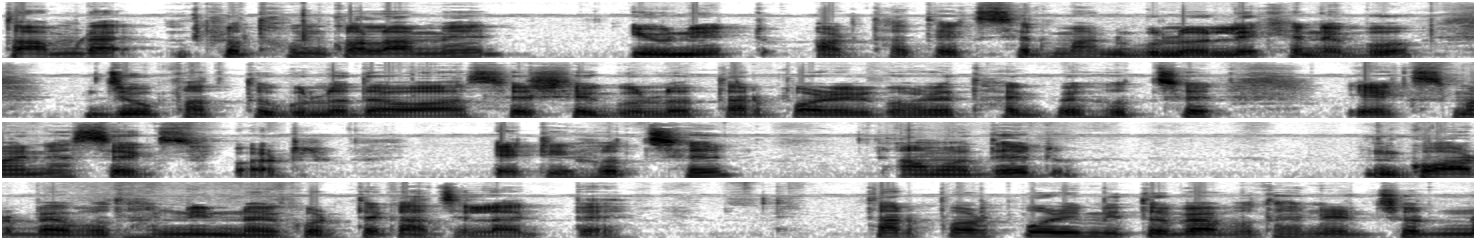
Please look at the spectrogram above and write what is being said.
তো আমরা প্রথম কলামে ইউনিট অর্থাৎ এক্সের মানগুলো লিখে নেব। যে উপাত্তগুলো দেওয়া আছে সেগুলো তারপরের ঘরে থাকবে হচ্ছে এক্স মাইনাস এক্স বার এটি হচ্ছে আমাদের গড় ব্যবধান নির্ণয় করতে কাজে লাগবে। তারপর পরিমিত ব্যবধানের জন্য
